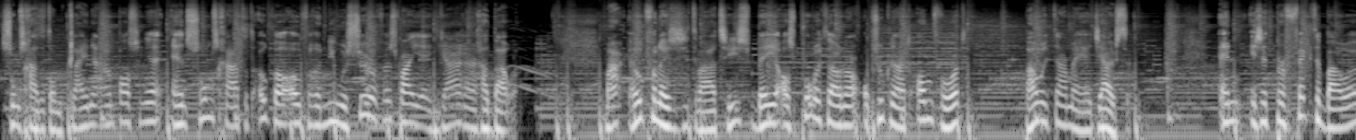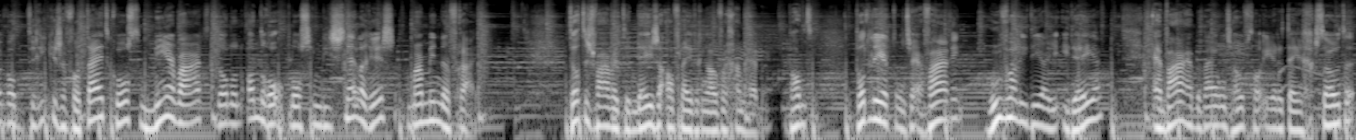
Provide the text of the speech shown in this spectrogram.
Soms gaat het om kleine aanpassingen en soms gaat het ook wel over een nieuwe service waar je een jaar aan gaat bouwen. Maar elk van deze situaties ben je als product owner op zoek naar het antwoord: bouw ik daarmee het juiste? En is het perfecte bouwen, wat drie keer zoveel tijd kost, meer waard dan een andere oplossing die sneller is, maar minder vrij? Dat is waar we het in deze aflevering over gaan hebben. Want wat leert onze ervaring? Hoe valideer je ideeën? En waar hebben wij ons hoofd al eerder tegen gestoten,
